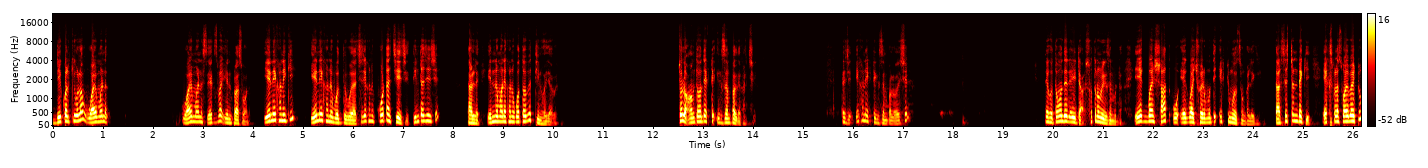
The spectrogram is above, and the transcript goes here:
ডি ইকুয়াল কি বললাম? Y minus Y minus X by N plus one N এখানে কি? এন এখানে বলতে বোঝাচ্ছে যে এখানে কোটা চেয়েছে? তিনটা চেয়েছে? তাহলে এন মানে এখানে কত হবে? তিন হয়ে যাবে। চলো, আমি তোমাদের একটা এক্সাম্পল দেখাচ্ছি। এই যে, এখানে একটা এক্সাম্পল রয়েছে। দেখো, তোমাদের এইটা, সতেরো নম্বর এক্সাম্পলটা এক বাই সাত ও এক বাই ছয়ের মধ্যে একটি মূল সংখ্যা লিখি। তার সিস্টেমটা কি? X plus Y by two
